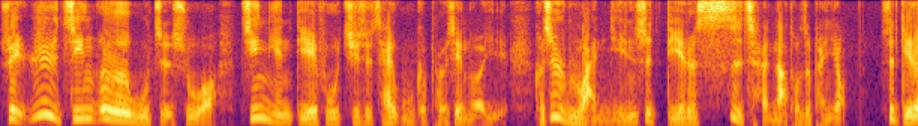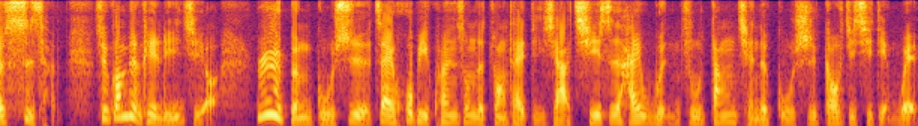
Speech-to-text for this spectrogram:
所以日经二二五指数哦，今年跌幅其实才五个 percent 而已，可是软银是跌了四成啊，投资朋友。是跌了四成，所以观众可以理解哦。日本股市在货币宽松的状态底下，其实还稳住当前的股市高基期点位，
